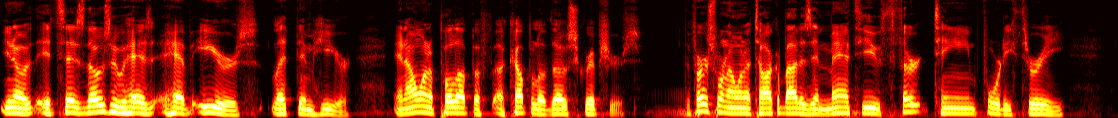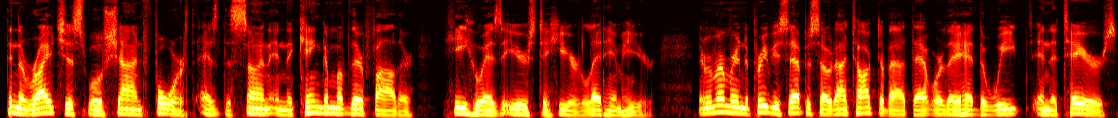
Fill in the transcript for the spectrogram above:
you know it says those who has have ears let them hear. And I want to pull up a, a couple of those scriptures. The first one I want to talk about is in Matthew 13 43. Then the righteous will shine forth as the sun in the kingdom of their Father. He who has ears to hear, let him hear. And remember in the previous episode, I talked about that where they had the wheat and the tares.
